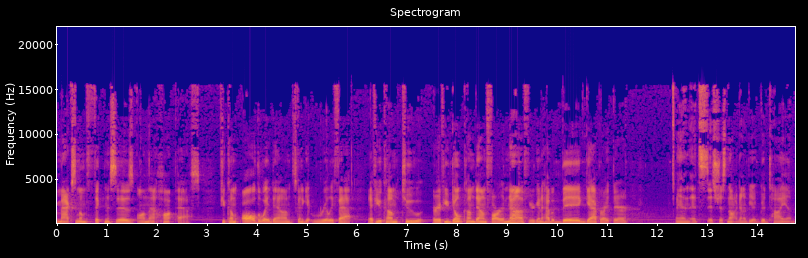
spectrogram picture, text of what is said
maximum thickness is on that hot pass. If you come all the way down, it's going to get really fat. If you come to, or if you don't come down far enough, you're going to have a big gap right there, and it's it's just not going to be a good tie-in.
